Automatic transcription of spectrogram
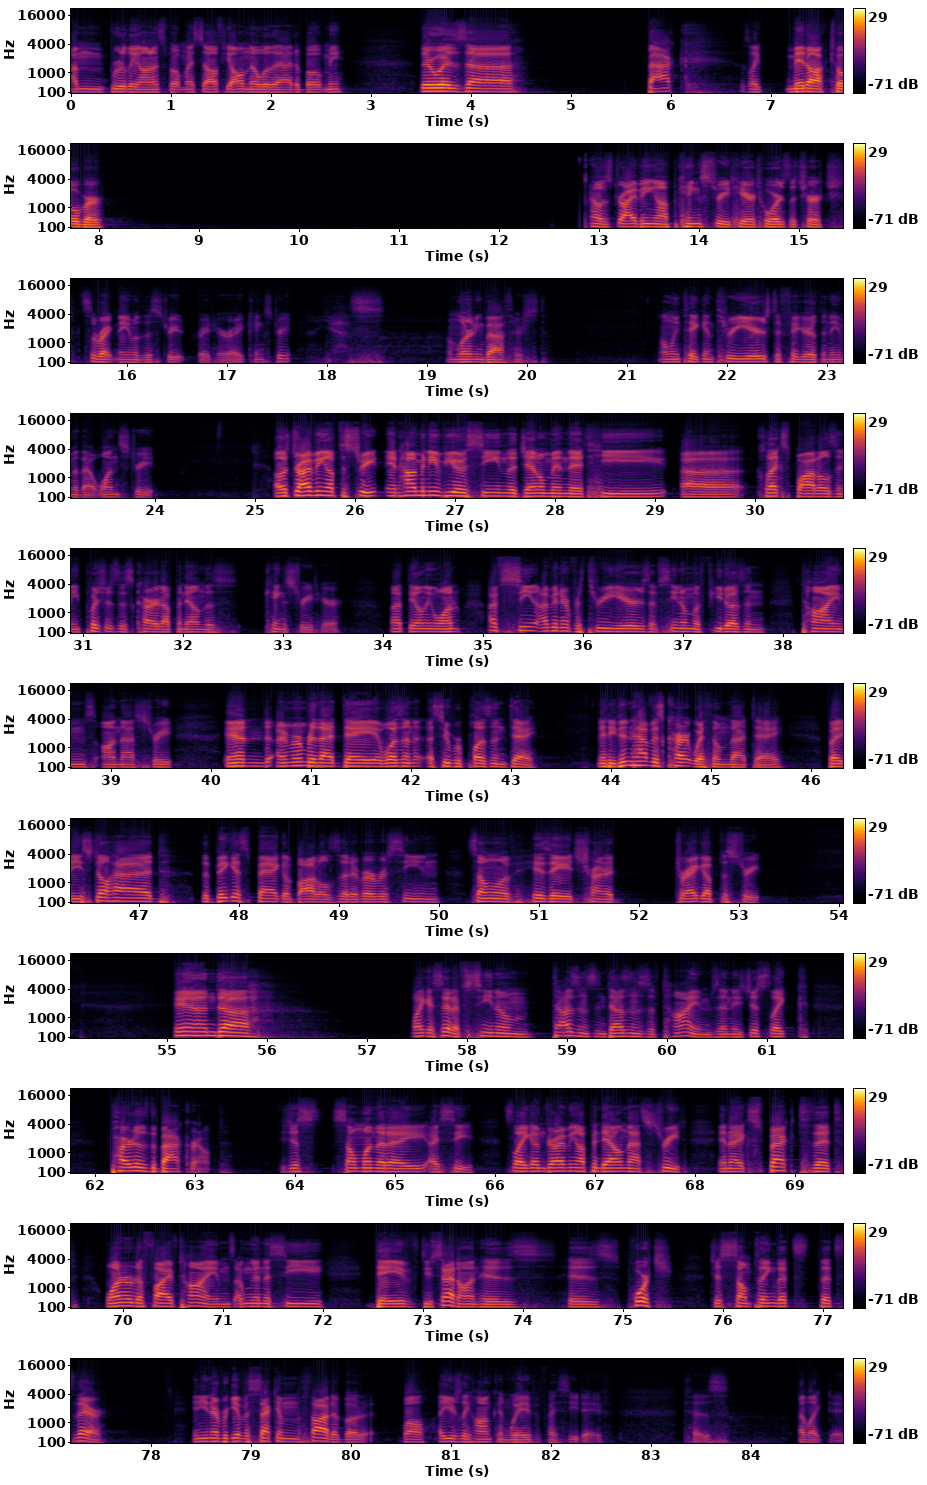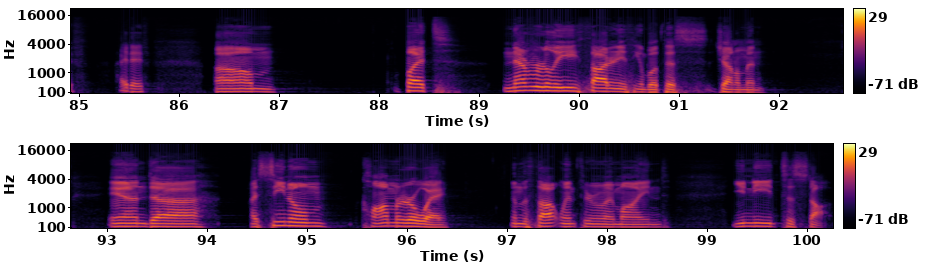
I'm brutally honest about myself. Y'all know that about me. There was uh back it was like mid October I was driving up King Street here towards the church. It's the right name of the street right here, right? King Street? Yes. I'm learning Bathurst. Only taken three years to figure out the name of that one street. I was driving up the street, and how many of you have seen the gentleman that he uh, collects bottles and he pushes his cart up and down this King Street here? Not the only one. I've seen. I've been here for three years. I've seen him a few dozen times on that street. And I remember that day, it wasn't a super pleasant day. And he didn't have his cart with him that day, but he still had the biggest bag of bottles that I've ever seen someone of his age trying to drag up the street. And uh, like I said, I've seen him dozens and dozens of times, and he's just like part of the background. He's just someone that I, I see. It's like I'm driving up and down that street, and I expect that one or to five times, I'm going to see Dave Doucette on his his porch, just something that's that's there, and you never give a second thought about it. Well, I usually honk and wave if I see Dave, because I like Dave. Hi, Dave. Um, but never really thought anything about this gentleman, and uh, I seen him a kilometer away, and the thought went through my mind you need to stop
